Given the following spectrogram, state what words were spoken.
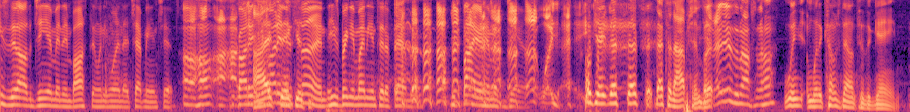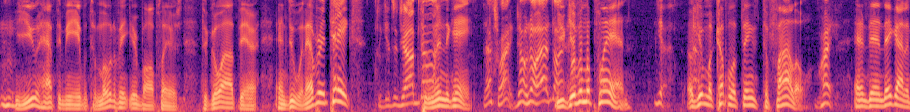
Ainge did all the GMing in Boston when he won that championship. Uh huh. I, I, Brought in, he I brought in think his son. He's bringing money into the family. you fired him as GM. well, yeah, hey, okay, that's that's that's an option, yeah, but that is an option, huh? when when it comes down to the game, Mm-hmm. you have to be able to motivate your ball players to go out there and do whatever it takes To get the job done to win the game. That's right. No, no, I, no You I- give them a plan, yeah, or give them a couple of things to follow, right. And then they got to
